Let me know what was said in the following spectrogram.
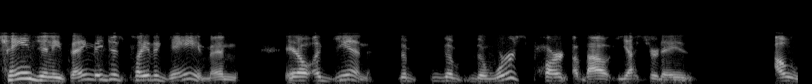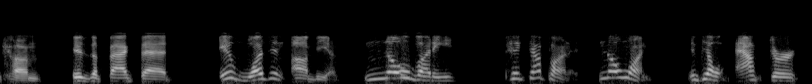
change anything. They just play the game. And you know, again, the the the worst part about yesterday's outcome is the fact that it wasn't obvious. Nobody picked up on it. No one until after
